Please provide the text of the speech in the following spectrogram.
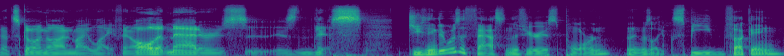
that's going on in my life, and all that matters is, is this. Do you think there was a Fast and the Furious porn and it was like speed fucking?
